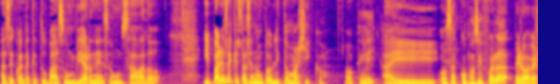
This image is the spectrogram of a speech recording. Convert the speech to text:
Haz de cuenta que tú vas un viernes o un sábado y parece que estás en un pueblito mágico. Ok. Hay... O sea, como si fuera, pero a ver,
